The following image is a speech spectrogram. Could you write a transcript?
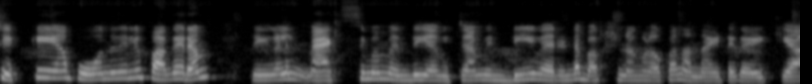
ചെക്ക് ചെയ്യാൻ പോകുന്നതിന് പകരം നിങ്ങൾ മാക്സിമം എന്ത് ചെയ്യുക വിറ്റാമിൻ ഡി വരേണ്ട ഭക്ഷണങ്ങളൊക്കെ നന്നായിട്ട് കഴിക്കുക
